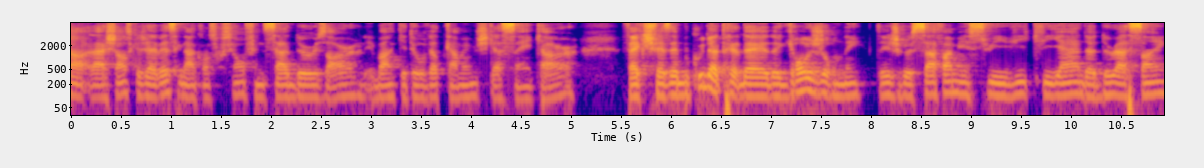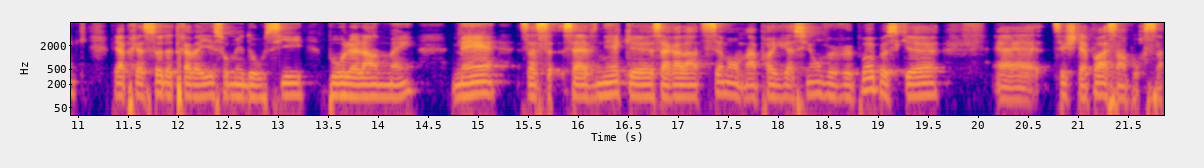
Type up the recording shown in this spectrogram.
la chance que j'avais, c'est que dans la construction, on finissait à deux heures. Les banques étaient ouvertes quand même jusqu'à cinq heures. Fait que je faisais beaucoup de, grosses journées. je réussissais à faire mes suivis clients de 2 à 5, puis après ça, de travailler sur mes dossiers pour le lendemain. Mais ça, ça, venait que ça ralentissait ma progression, veux, veux pas, parce que euh, je n'étais pas à 100%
